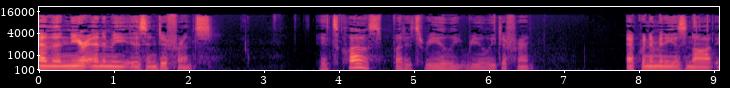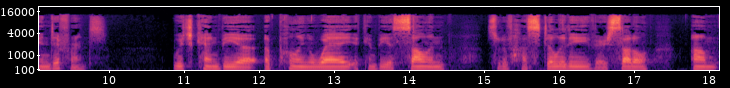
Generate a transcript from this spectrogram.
And the near enemy is indifference. It's close, but it's really, really different. Equanimity is not indifference, which can be a, a pulling away, it can be a sullen sort of hostility, very subtle. Um,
